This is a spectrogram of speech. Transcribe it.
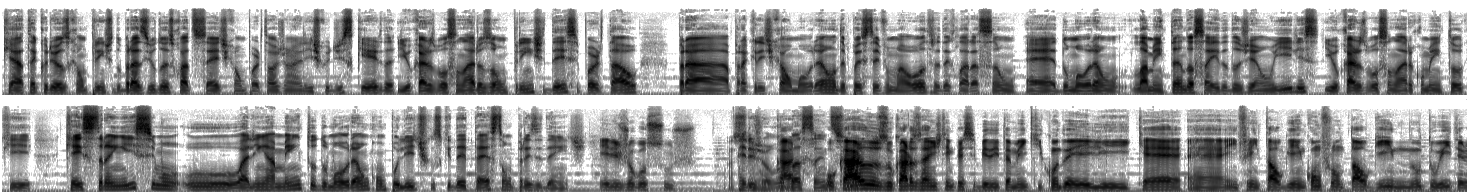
que é até curioso, que é um print do Brasil 247, que é um portal jornalístico de esquerda, e o Carlos Bolsonaro usou um print desse portal para criticar o Mourão. Depois teve uma outra declaração é, do Mourão lamentando a saída do Jean Willis. E o Carlos Bolsonaro comentou que, que é estranhíssimo o alinhamento do Mourão com políticos que detestam o presidente. Ele jogou sujo. Assim, ele jogou Car bastante. O Carlos, o Carlos, a gente tem percebido aí também que quando ele quer é, enfrentar alguém, confrontar alguém no Twitter,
